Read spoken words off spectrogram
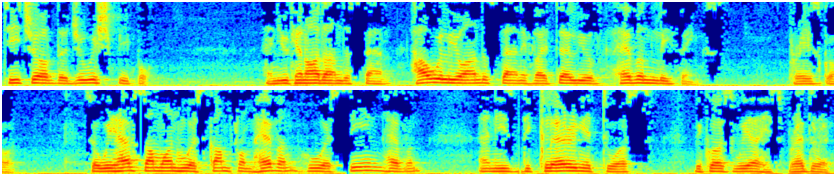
teacher of the Jewish people, and you cannot understand. How will you understand if I tell you of heavenly things? Praise God. So we have someone who has come from heaven, who has seen heaven, and he's declaring it to us because we are his brethren.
